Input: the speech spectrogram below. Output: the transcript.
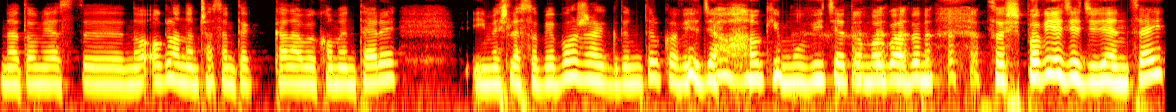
natomiast yy, no, oglądam czasem te kanały komentary i myślę sobie, Boże, gdybym tylko wiedziała, o kim mówicie, to mogłabym coś powiedzieć więcej,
